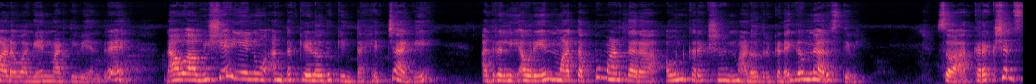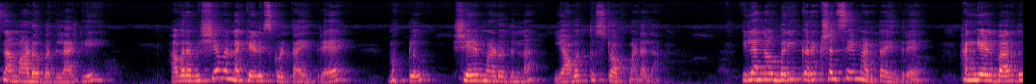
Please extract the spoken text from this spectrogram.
ಮಾಡೋವಾಗ ಏನು ಮಾಡ್ತೀವಿ ಅಂದರೆ ನಾವು ಆ ವಿಷಯ ಏನು ಅಂತ ಕೇಳೋದಕ್ಕಿಂತ ಹೆಚ್ಚಾಗಿ ಅದರಲ್ಲಿ ಅವ್ರೇನು ಮಾ, ತಪ್ಪು ಮಾಡ್ತಾರಾ ಅವನ್ನ ಕರೆಕ್ಷನ್ ಮಾಡೋದ್ರ ಕಡೆ ಗಮನ ಹರಿಸ್ತೀವಿ. ಸೊ ಆ ಕರೆಕ್ಷನ್ಸ್ನ ಮಾಡೋ ಬದಲಾಗಿ ಅವರ ವಿಷಯವನ್ನು ಕೇಳಿಸ್ಕೊಳ್ತಾ ಇದ್ದರೆ ಮಕ್ಕಳು ಶೇರ್ ಮಾಡೋದನ್ನು ಯಾವತ್ತೂ ಸ್ಟಾಪ್ ಮಾಡಲ್ಲ. ಇಲ್ಲ, ನಾವು ಬರೀ ಕರೆಕ್ಷನ್ಸೇ ಮಾಡ್ತಾ ಇದ್ದರೆ ಹಂಗೆ ಹೇಳ್ಬಾರ್ದು,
